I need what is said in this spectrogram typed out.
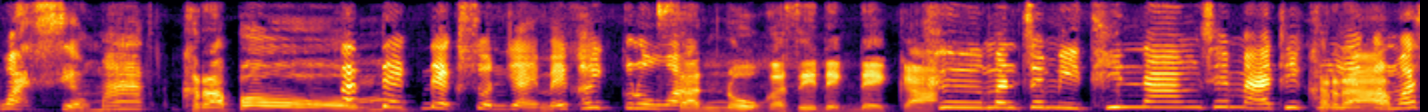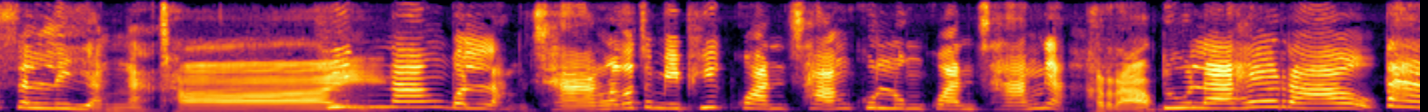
หวาดเสียวมาก ครับผมแต่เด็กๆส่วนใหญ่ไม่ค่อยกลัวสนุกอะสิเด็กๆอะคือมันจะมีที่นั่งใช่ไหมที่เขาเรียกครักับนว่าเสลียงอะใช่ที่นั่งบนหลังช้างแล้วก็จะมีพี่ควานช้างคุณลุงควานช้างเนี่ยครับ ดูแลให้เราแต่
